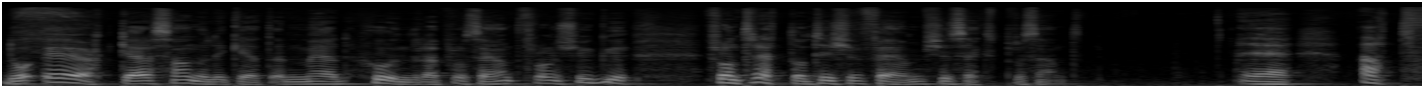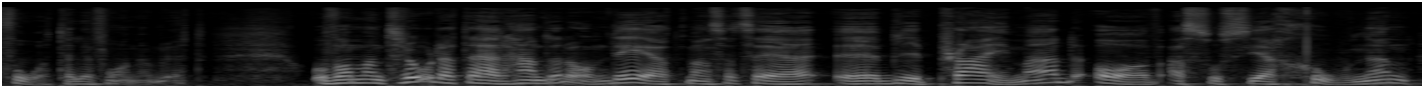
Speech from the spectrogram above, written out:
då ökar sannolikheten med 100 procent från, från 13 till 25-26 procent eh, att få telefonnumret. Och vad man tror att det här handlar om det är att man så att säga eh, blir primad av associationen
